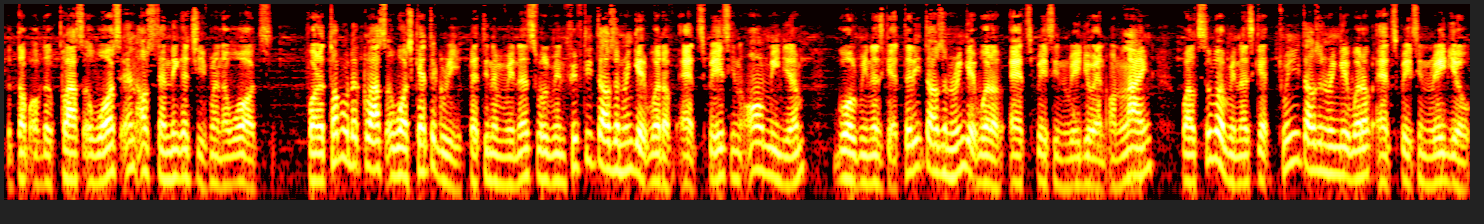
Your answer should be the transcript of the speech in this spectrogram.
the Top of the Class Awards and Outstanding Achievement Awards. For the Top of the Class Awards category, Platinum winners will win 50,000 ringgit worth of ad space in all medium, Gold winners get 30,000 ringgit worth of ad space in radio and online, while Silver winners get 20,000 ringgit worth of ad space in radio.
